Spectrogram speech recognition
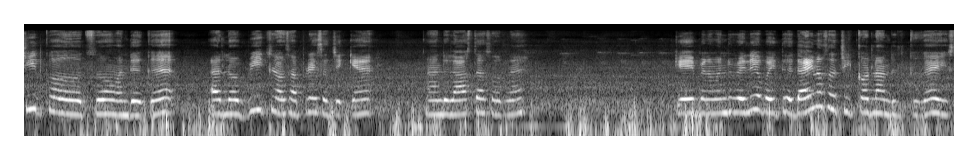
சீட் கோட்ஸும் வந்திருக்கு. அதில் பீச்சில் சர்ப்ரைஸ் வச்சுருக்கேன். நான் வந்து லாஸ்ட்டாக சொல்கிறேன் ஓகே இப்போ நம்ம வந்து வெளியே போயிட்டு டைனோசர் சீட் கோட்லாம் வந்துருக்கு கைஸ்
